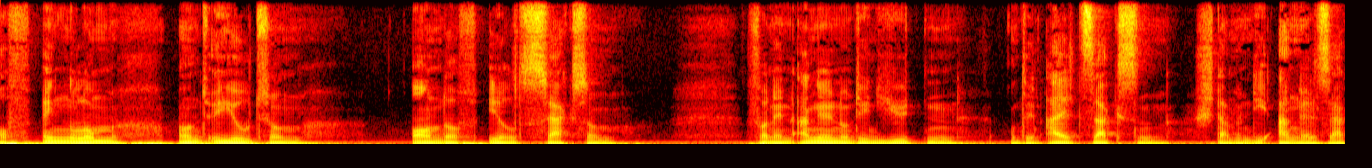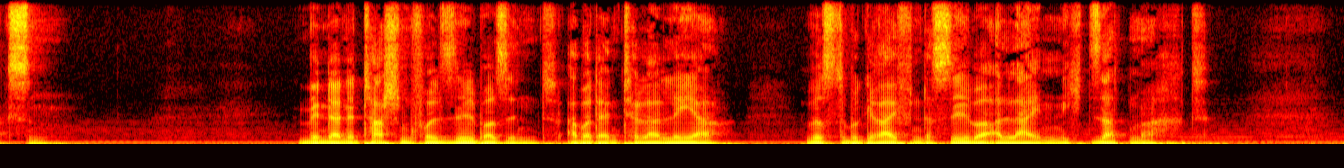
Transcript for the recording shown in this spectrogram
Of Englum und Jutum und of Il Saxum. Von den Angeln und den Jüten und den Altsachsen stammen die Angelsachsen. Wenn deine Taschen voll Silber sind, aber dein Teller leer, wirst du begreifen, dass Silber allein nicht satt macht.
